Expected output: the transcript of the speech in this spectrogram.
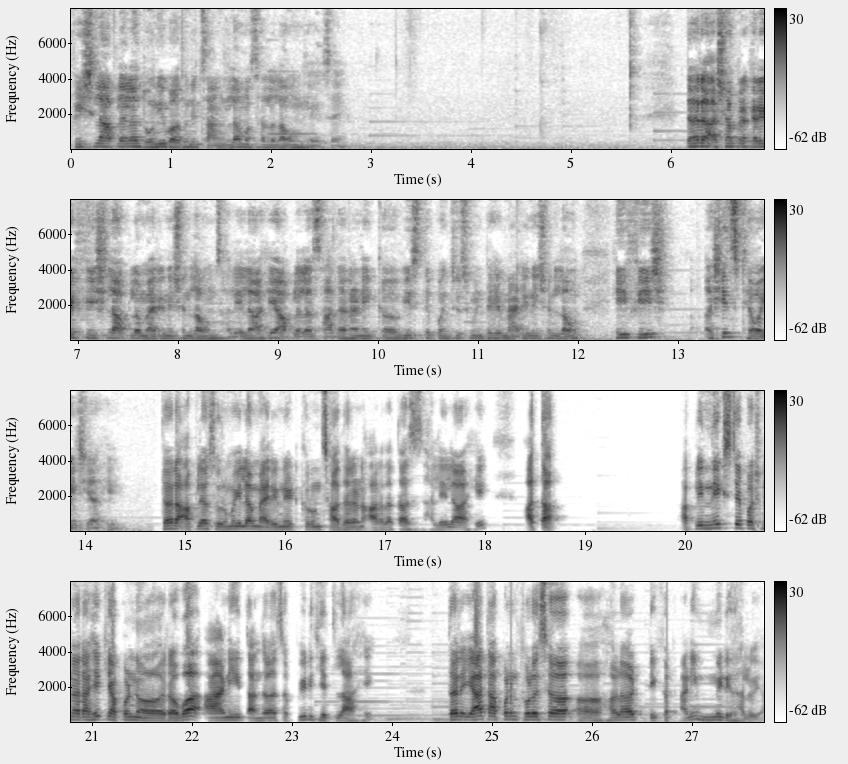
फिशला आपल्याला दोन्ही बाजूनी चांगला मसाला लावून घ्यायचा आहे. तर अशा प्रकारे फिशला आपलं मॅरिनेशन लावून झालेलं आहे. आपल्याला साधारण एक वीस ते पंचवीस मिनटं हे मॅरिनेशन लावून ही फिश अशीच ठेवायची आहे. तर आपल्या सुरमईला मॅरिनेट करून साधारण अर्धा तास झालेला आहे. आता आपली नेक्स्ट स्टेप असणार आहे की आपण रवा आणि तांदळाचं पीठ घेतलं आहे. तर यात आपण थोडंसं हळद तिखट आणि मीठ घालूया.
